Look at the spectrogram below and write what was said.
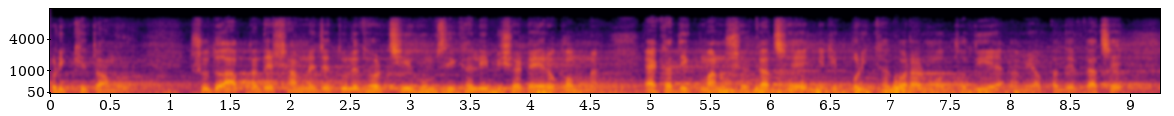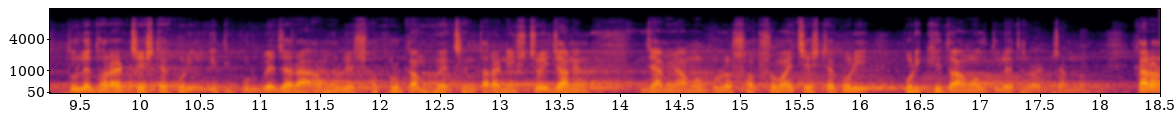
পরীক্ষিত আমল। শুধু আপনাদের সামনে যে তুলে ধরছি হুমসিখালি বিষয়টা এরকম না। একাধিক মানুষের কাছে এটি পরীক্ষা করার মধ্য দিয়ে আমি আপনাদের কাছে তুলে ধরার চেষ্টা করি। ইতিপূর্বে যারা আমলে সফলকাম হয়েছেন, তারা নিশ্চয়ই জানেন যে আমি আমলগুলো সবসময় চেষ্টা করি পরীক্ষিত আমল তুলে ধরার জন্য। কারণ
